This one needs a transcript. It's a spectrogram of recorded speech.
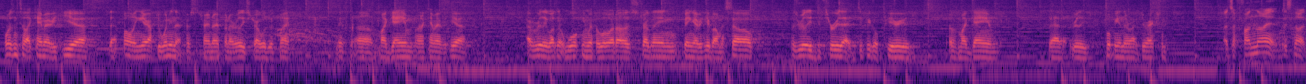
It wasn't until I came over here that following year after winning that first Australian Open, I really struggled with my, with, uh, my game when I came over here. I really wasn't walking with the Lord. I was struggling being over here by myself. It was really through that difficult period of my game that really put me in the right direction. It's a fun night. It's not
